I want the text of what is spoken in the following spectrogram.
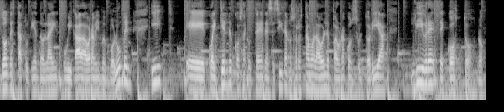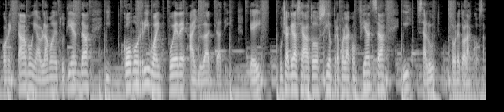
dónde está tu tienda online ubicada ahora mismo en volumen y eh, cualquier cosa que ustedes necesitan, nosotros estamos a la orden para una consultoría libre de costo. Nos conectamos y hablamos de tu tienda y cómo Rewind puede ayudarte a ti. ¿okay? Muchas gracias a todos siempre por la confianza y salud sobre todas las cosas.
